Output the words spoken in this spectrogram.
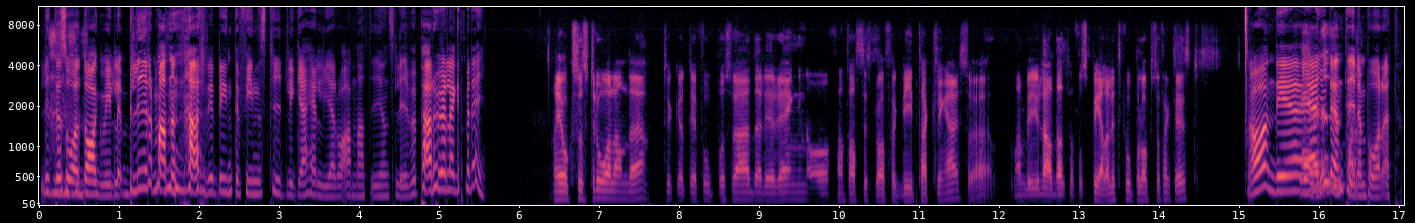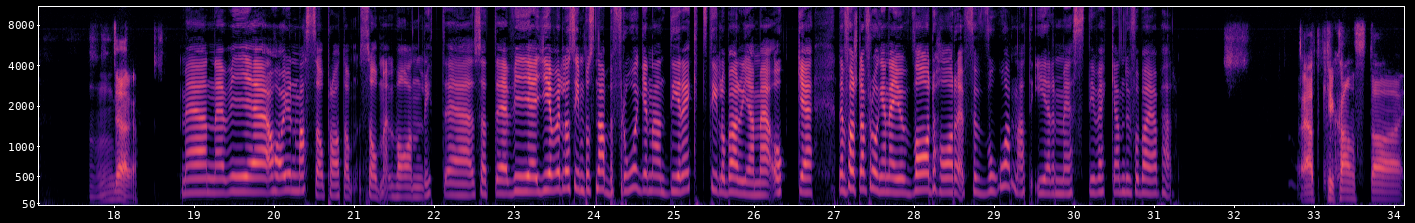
Lite så dagvill blir man när det inte finns tydliga helger och annat i ens liv. Per, hur är läget med dig? Jag är också strålande. Tycker att det är fotbollsväder, det är regn och fantastiskt bra för glidtacklingar. Så man blir ju laddad för att få spela lite fotboll också faktiskt. Ja, det är ju den tiden på året. Mm, det är det. Men eh, vi eh, har ju en massa att prata om som vanligt, eh, så att vi ger väl oss in på snabbfrågorna direkt till att börja med. Och den första frågan är ju vad har förvånat er mest i veckan? Du får börja Per. Att Kristianstad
